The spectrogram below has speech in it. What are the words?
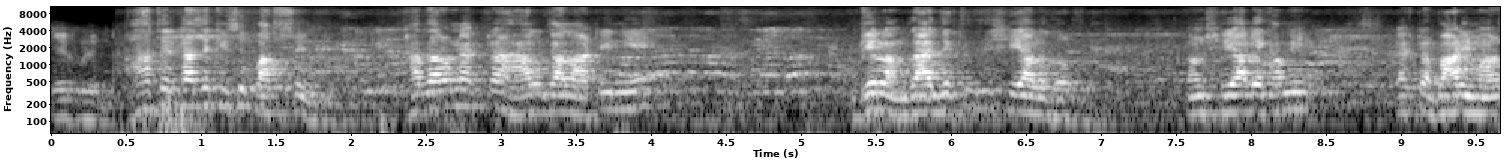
ইয়ে করে হাতের কাছে কিছু পাচ্ছি না। সাধারণ একটা হালকা লাঠি নিয়ে গেলাম গায়ে দেখতেছি শিয়ালে ধরছে কারণ শিয়ালে আমি একটা বাড়ি মার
